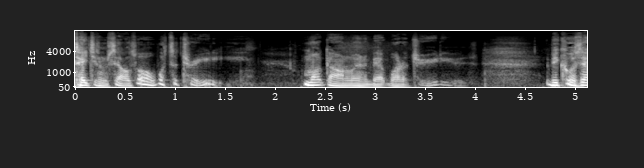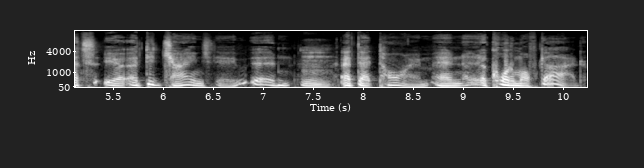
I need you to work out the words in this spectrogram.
teaching themselves, oh, what's a treaty? I might go and learn about what a treaty is. Because that's yeah, it did change there and, mm. at that time, and it caught them off guard,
